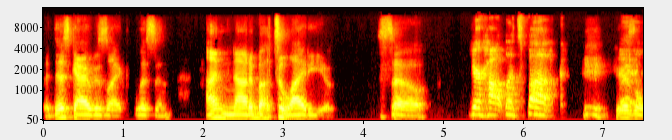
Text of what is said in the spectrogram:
But this guy was like, listen, I'm not about to lie to you. So You're hot. Let's fuck. here's a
